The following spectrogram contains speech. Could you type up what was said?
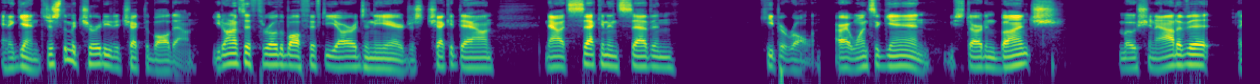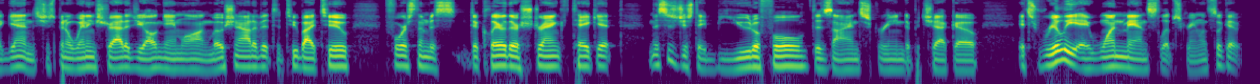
And again, just the maturity to check the ball down. You don't have to throw the ball 50 yards in the air, just check it down. Now it's second and seven. Keep it rolling. All right, once again, we start in bunch, motion out of it. Again, it's just been a winning strategy all game long. Motion out of it to two by two, force them to declare their strength, take it. And this is just a beautiful design screen to Pacheco it's really a one man slip screen. Let's look at,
